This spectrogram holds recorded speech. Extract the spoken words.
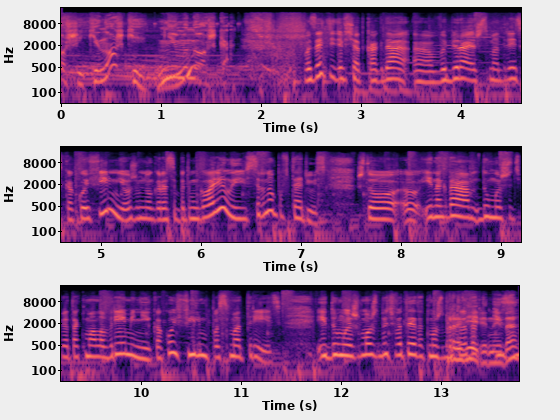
хорошей киношки немножко. Вы знаете, девчат, когда э, выбираешь смотреть какой фильм, я уже много раз об этом говорила, и все равно повторюсь, что э, иногда думаешь, у тебя так мало времени, и какой фильм посмотреть. И думаешь, может быть, вот этот, может быть, вот этот из, да?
